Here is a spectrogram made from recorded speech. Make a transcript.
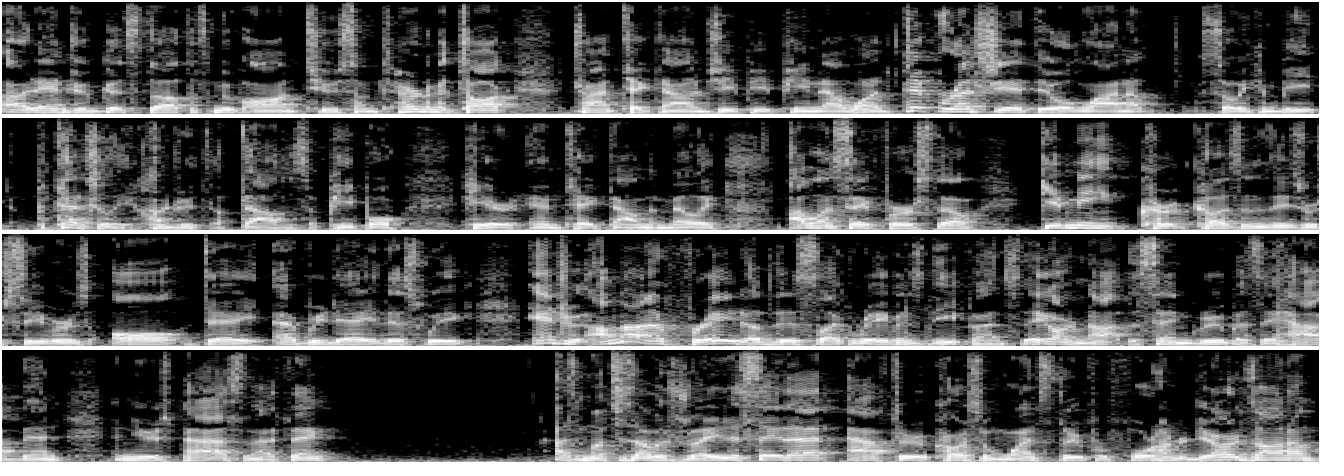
All right, Andrew, good stuff. Let's move on to some tournament talk. Trying to take down GPP now. Want to differentiate the old lineup so we can beat potentially hundreds of thousands of people here and take down the Millie. I want to say first, though, give me Kirk Cousins, these receivers, all day, every day this week. Andrew, I'm not afraid of this like Ravens defense. They are not the same group as they have been in years past, and I think as much as I was ready to say that after Carson Wentz threw for 400 yards on him,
